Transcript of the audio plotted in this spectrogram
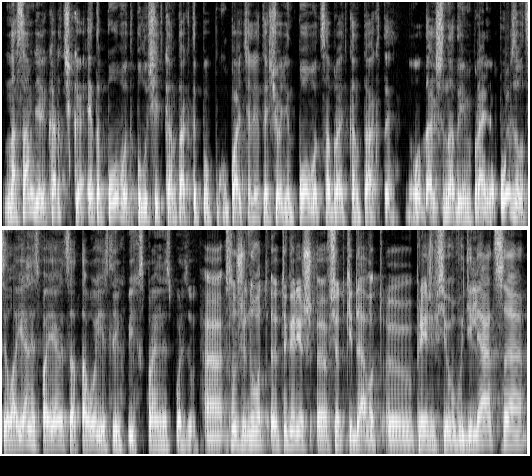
На самом деле, карточка — это повод получить контакты по покупателя. Это еще один повод собрать контакты. Вот дальше надо ими правильно пользоваться, и лояльность появится от того, если их, их правильно использовать. А, слушай, ну вот э, ты говоришь, э, все-таки, да, вот э, прежде всего выделяться,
